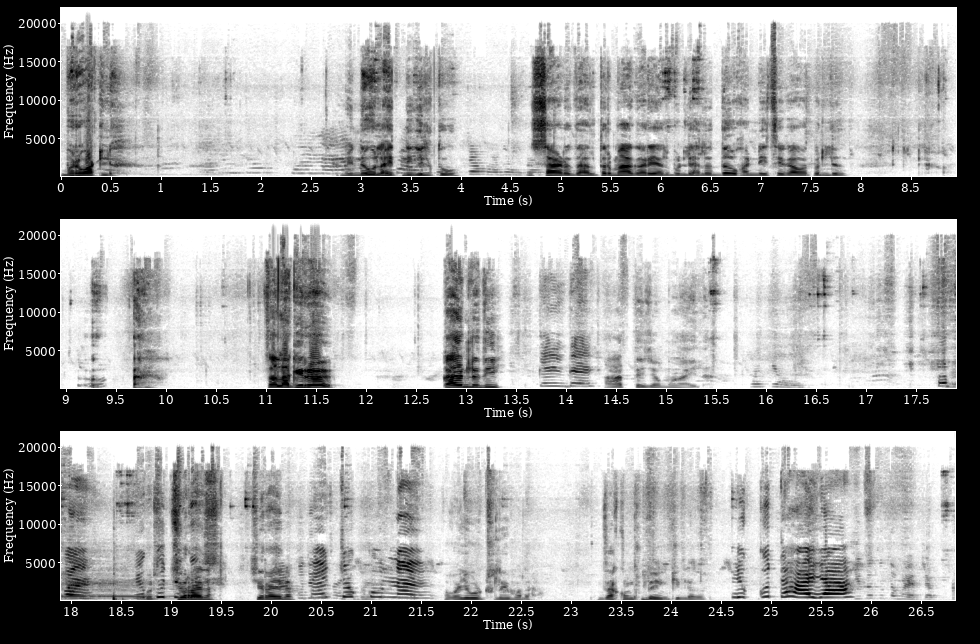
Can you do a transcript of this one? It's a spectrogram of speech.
बरं वाटलं मी नऊला इथनं गेलतो चाकू बाहेर. साडे दहाला तर माघारी आलो म्हणलं ह्याला दवाखान न्यायचं गावात म्हणलं. चला की र. काय आणलं ती? आत त्याच्या माईला बर चिरायला चिरायला. बघा एवढं ठुलंय मला. झाकून ठुलं इंकिन लागा इथं कुठं बाहेर चाकू?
